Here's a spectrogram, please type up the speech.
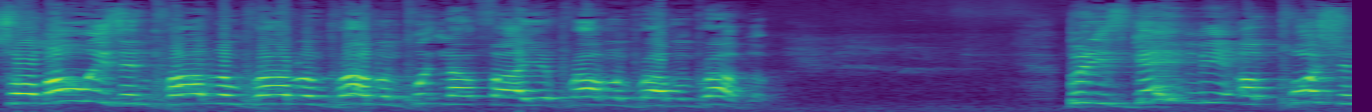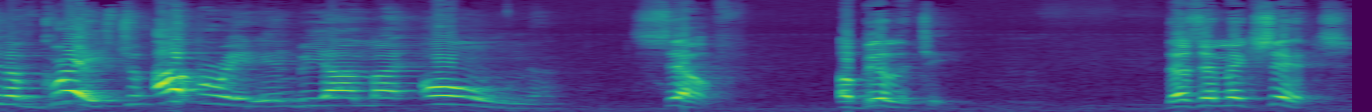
So I'm always in problem, problem, problem, putting out fire, problem, problem, problem. But He's gave me a portion of grace to operate in beyond my own self ability. Does that make sense?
